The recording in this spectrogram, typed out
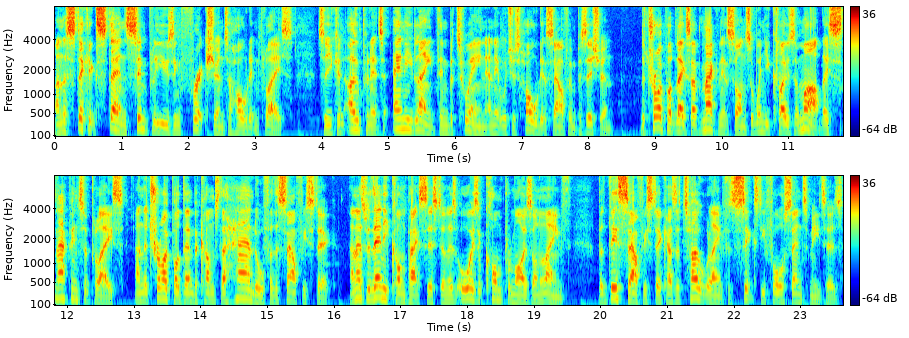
And the stick extends simply using friction to hold it in place so you can open it to any length in between and it will just hold itself in position. The tripod legs have magnets on so when you close them up they snap into place and the tripod then becomes the handle for the selfie stick. And as with any compact system there's always a compromise on length but this selfie stick has a total length of 64 centimeters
